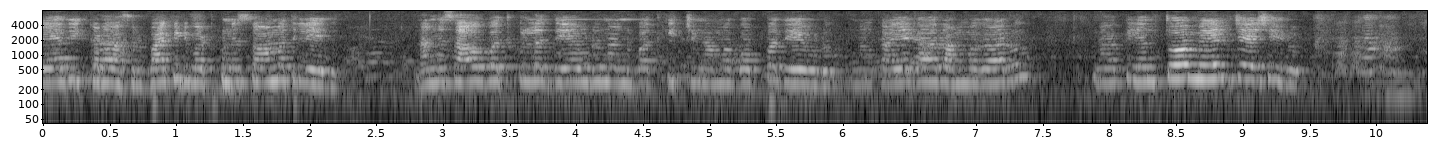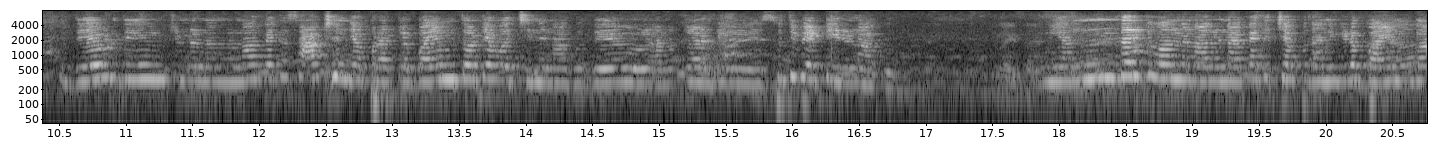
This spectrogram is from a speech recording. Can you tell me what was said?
లేదు ఇక్కడ అసలు బకెట్ పట్టుకునే స్తోమత లేదు. నన్ను సాగు బతుకుల్లో దేవుడు నన్ను బతికిచ్చిండు అమ్మ గొప్ప దేవుడు. నాకు అయ్యగారు అమ్మగారు నాకు ఎంతో మేలు చేసిరు దేవుడు దీవించిండు నన్ను. నాకైతే సాక్ష్యం చెప్పరు అట్లా భయంతోటే వచ్చింది నాకు దేవుడు అట్లాంటి శుతి పెట్టిరు నాకు. మీ అందరికి వందనాలు. నాకైతే చెప్పడానికి కూడా భయంగా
